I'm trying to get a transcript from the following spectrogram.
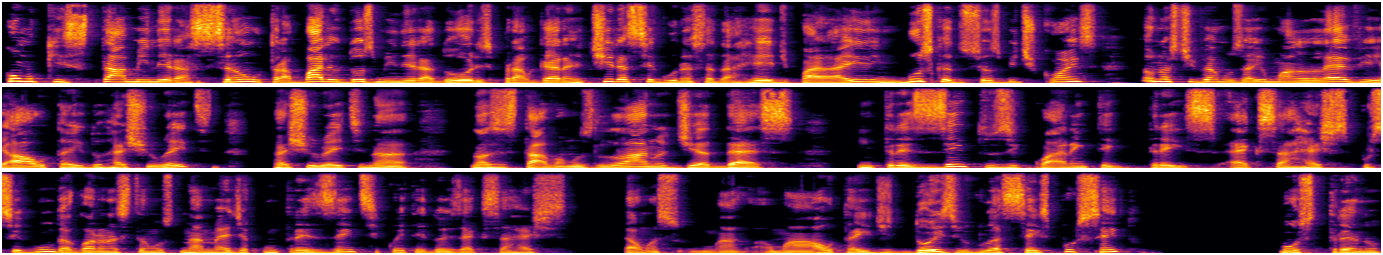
como que está a mineração, o trabalho dos mineradores para garantir a segurança da rede, para ir em busca dos seus bitcoins, então nós tivemos aí uma leve alta aí do hash rate, hash rate na nós estávamos lá no dia 10 em 343 exahashes por segundo, agora nós estamos na média com 352 exahashes dá uma, uma, uma alta aí de 2,6%, mostrando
